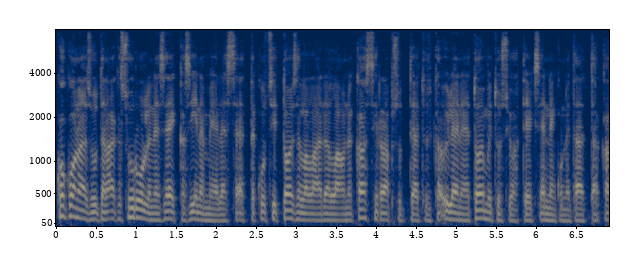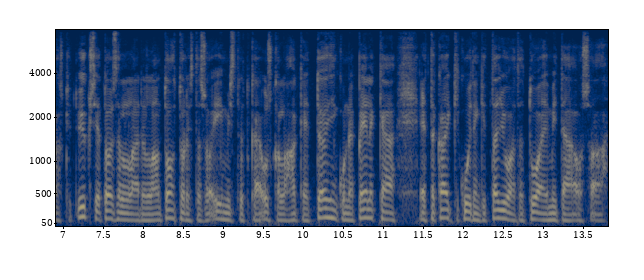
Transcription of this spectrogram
kokonaisuutena aika surullinen seikka siinä mielessä, että kun sit toisella laidalla on ne kassirapsuttajat, jotka yleenee toimitusjohtajiksi ennen kuin ne täyttää 21, ja toisella laidalla on tohtoristaso ihmiset, jotka ei uskalla hakea töihin, kun ne pelkää, että kaikki kuitenkin tajuaa, että tuo ei mitään osaa.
